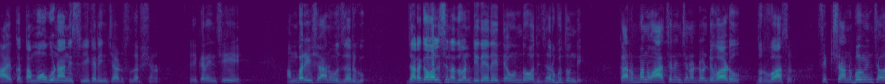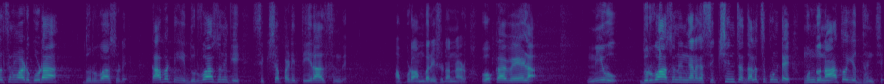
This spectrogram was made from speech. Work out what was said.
ఆ యొక్క తమో గుణాన్ని స్వీకరించాడు సుదర్శనుడు. స్వీకరించి అంబరీష నువ్వు జరుగు. జరగవలసినటువంటిది ఏదైతే ఉందో అది జరుగుతుంది. కర్మను ఆచరించినటువంటి వాడు దుర్వాసుడు. శిక్ష అనుభవించవలసిన వాడు కూడా దుర్వాసుడే. కాబట్టి ఈ దుర్వాసునికి శిక్ష పడి తీరాల్సిందే. అప్పుడు అంబరీషుడు అన్నాడు ఒకవేళ నీవు దుర్వాసుని గనక శిక్షించదలుచుకుంటే ముందు నాతో యుద్ధం చే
